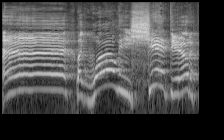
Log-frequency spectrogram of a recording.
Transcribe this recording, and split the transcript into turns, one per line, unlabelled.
Eh, like, holy shit, dude.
